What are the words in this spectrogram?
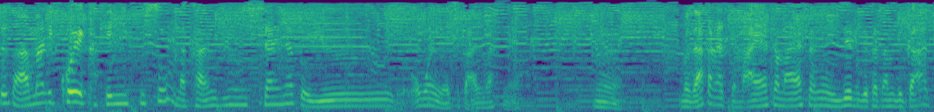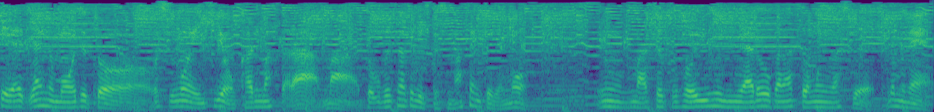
ちょっとあまり声かけにくそうな感じにしたいなという思いがちょっとありますね。うん。まあ、だからって毎朝毎朝ね、ジェルで固めてガーってややるのもちょっと、すごい費用かかりますから、まあ、特別な時しかしませんけども、うん、まあちょっとそういう風にやろうかなと思いまして、でもね、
